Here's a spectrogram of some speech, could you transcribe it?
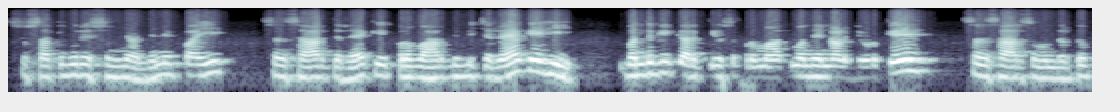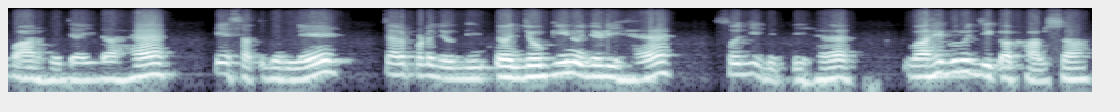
ਸੋ ਸਤਿਗੁਰੇ ਸਮਝਾਉਂਦੇ ਨੇ ਭਾਈ, ਸੰਸਾਰ 'ਚ ਰਹਿ ਕੇ, ਪਰਿਵਾਰ ਦੇ ਵਿੱਚ ਰਹਿ ਕੇ ਹੀ ਬੰਦਗੀ ਕਰਕੇ ਉਸ ਪ੍ਰਮਾਤਮਾ ਦੇ ਨਾਲ ਜੁੜ ਕੇ ਸੰਸਾਰ ਸਮੁੰਦਰ ਤੋਂ ਪਾਰ ਹੋ ਜਾਈਦਾ ਹੈ। ਇਹ ਸਤਿਗੁਰ ਨੇ ਚਰਪਟ ਜੋਗੀ ਜੋਗੀ ਨੂੰ ਜਿਹੜੀ ਹੈ, ਸੋਝੀ ਦਿੱਤੀ ਹੈ। ਵਾਹਿਗੁਰੂ ਜੀ ਕਾ ਖਾਲਸਾ,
